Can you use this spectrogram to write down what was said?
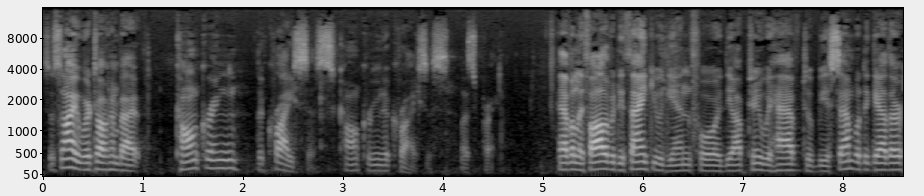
So tonight we're talking about conquering the crisis, conquering the crisis. Let's pray. Heavenly Father, we do thank you again for the opportunity we have to be assembled together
